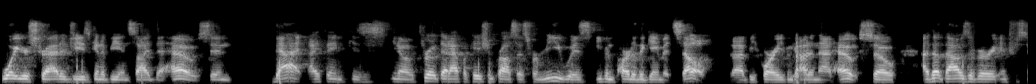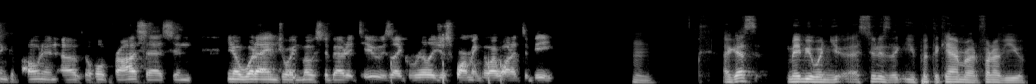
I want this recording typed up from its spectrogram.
what your strategy is going to be inside the house. And that I think is, you know, throughout that application process for me was even part of the game itself uh, before I even got in that house. So I thought that was a very interesting component of the whole process. And, you know, what I enjoyed most about it too is like really just forming who I wanted to be. Hmm. I guess maybe when you, as soon as you put the camera in front of you,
